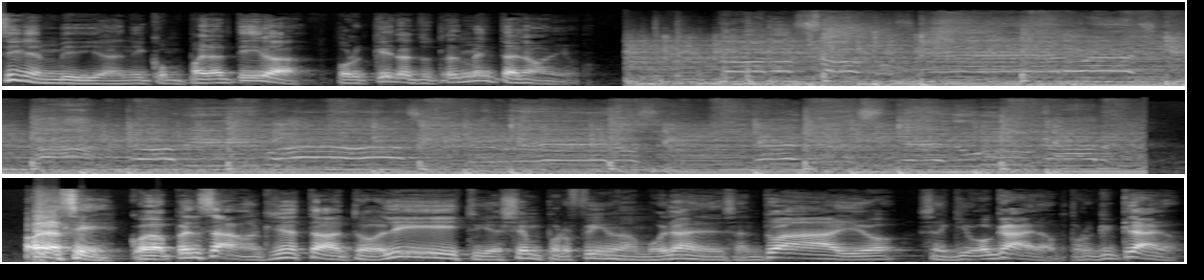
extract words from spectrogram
sin envidia ni comparativa, porque era totalmente anónimo. Ahora sí, cuando pensaban que ya estaba todo listo y Hashem por fin iba a morar en el santuario, se equivocaron, porque claro,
